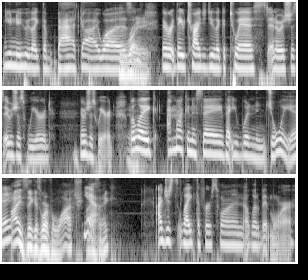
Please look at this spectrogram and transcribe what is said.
you knew who like the bad guy was. and Right. They were they tried to do like a twist and it was just it was just weird. It was just weird. But like I'm not going to say that you wouldn't enjoy it. I think it's worth a watch. Yeah. I think. I just liked the first one a little bit more.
